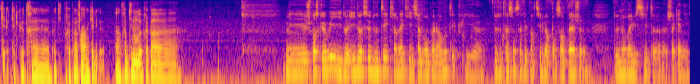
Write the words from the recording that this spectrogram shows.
quelques très petites prépas, enfin un très petit nombre de prépas mais je pense que oui, ils, doivent, se douter qu'il y en a qui ne tiendront pas la route. Et puis, euh, de toute façon, ça fait partie de leur pourcentage euh, de non-réussite euh, chaque année.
